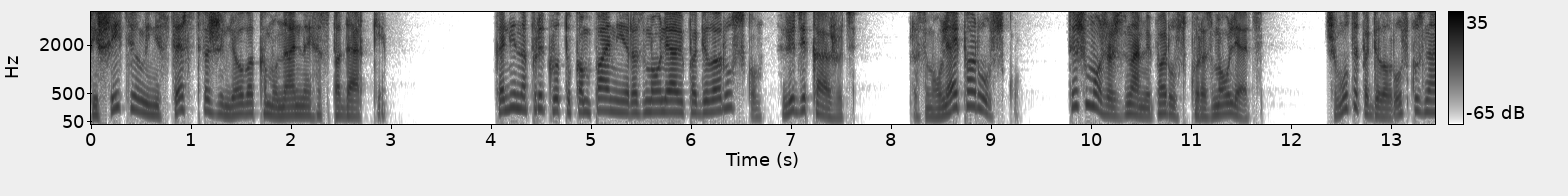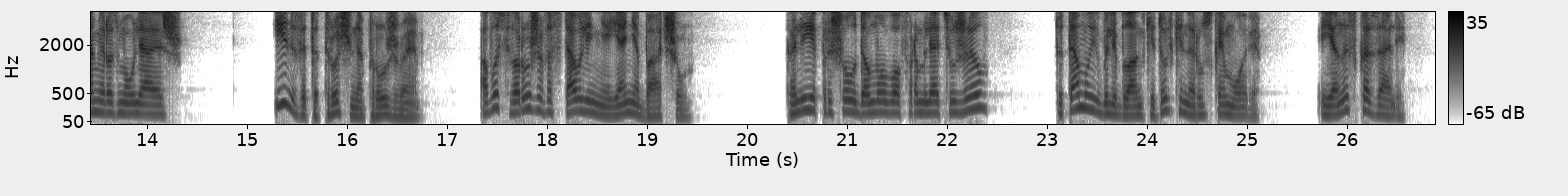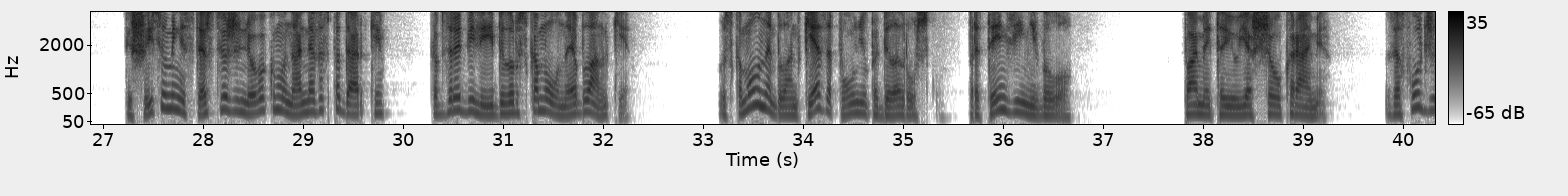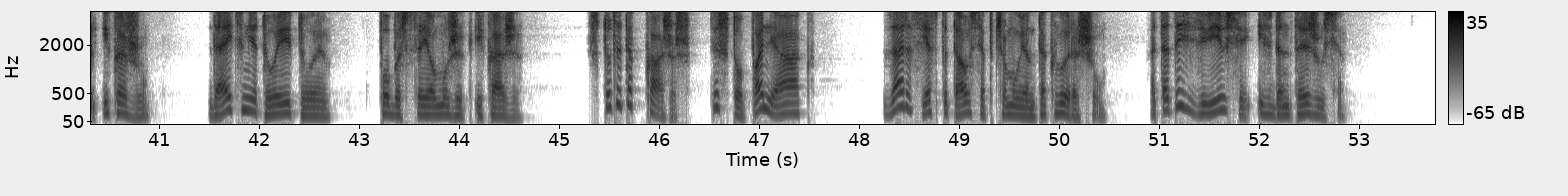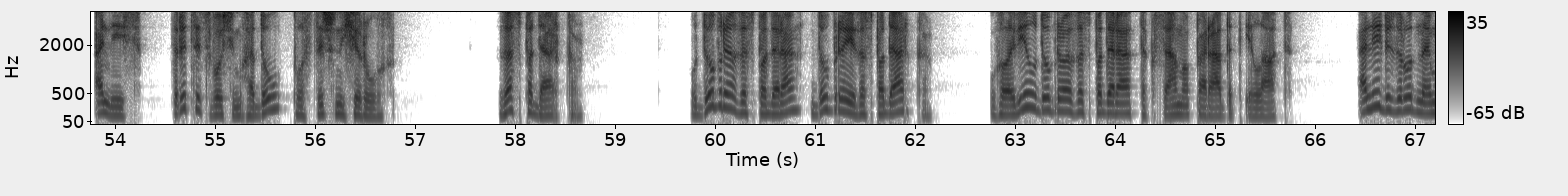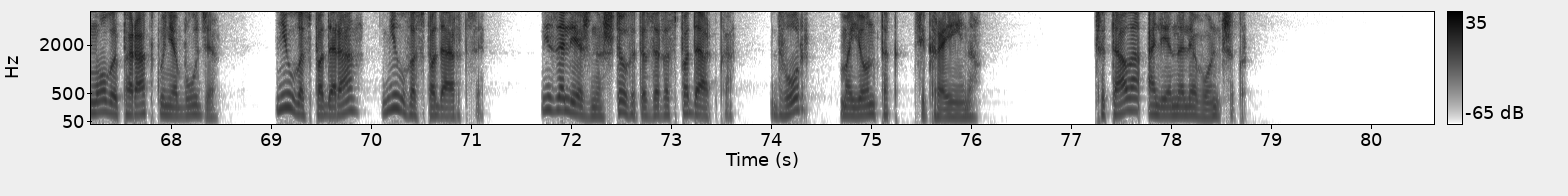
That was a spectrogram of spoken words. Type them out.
пішыце ў міністэрства жыллёва-камунальнай гаспадаркі. Калі, напрыклад, у кампаніі размаўляю па-беларуску, людзі кажуць: размаўляй па-руску. Ты ж можаш з намі па-руску размаўляць. Чаму ты па-беларуску з намі размаўляеш? Іх гэта трохі напружвае. А вось варожага стаўлення я не бачыў. Калі я прыйшоў дамову афармляць ужэл, то там у іх былі бланкі толькі на рускай мове. І яны сказалі: пішыце ў міністэрстве жыллёва-камунальнай гаспадаркі, каб зрабілі і беларускамоўныя бланкі. Рускамоўны бланк я запоўню па-беларуску. Прэтэнзій не было. Памятаю яшчэ ў краме. Заходжу і кажу: дайце мне тое і тое. Побач стаяў мужик і кажа: Што ты так кажаш? Ты што, паляк? Зараз я спытаўся б, чаму ён так вырашыў, а тады здзівіўся і збянтэжыўся. Алесь, 38 гадоў пластычны хірург. Гаспадарка. У добрага гаспадара добрая гаспадарка. У галаве ў добрага гаспадара таксама парадак і лад. Але без роднай мовы парадку не будзе. Ні ў гаспадара, ні ў гаспадарцы. Незалежна, што гэта за гаспадарка, двор, маёнтак ці краіна. Чытала Алена Лявончык.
